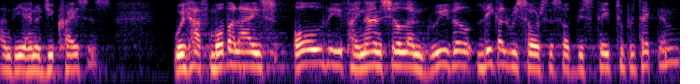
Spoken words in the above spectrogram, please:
and the energy crisis. We have mobilized all the financial and legal, legal resources of the state to protect them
